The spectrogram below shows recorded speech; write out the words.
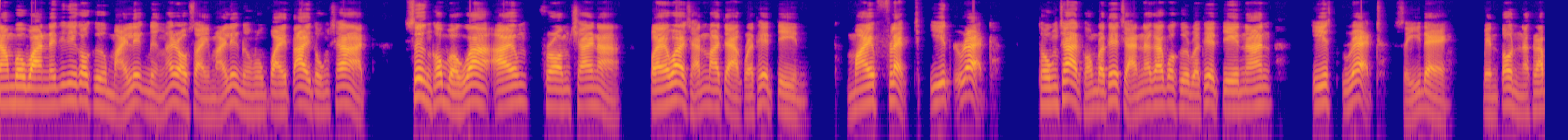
number one ในที่นี้ก็คือหมายเลขหนึ่งให้เราใส่หมายเลขหนึ่งลงไปใต้ธงชาติ ซึ่งเขาบอกว่า I'm from China แปลว่าฉันมาจากประเทศจีน My flag is red ธงชาติของประเทศฉันนะครับ ก็คือประเทศจีนนั้น is red สีแดง เป็นต้นนะครับ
